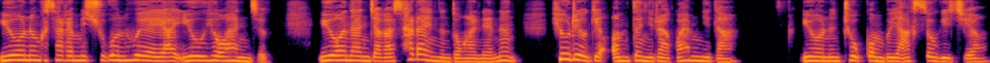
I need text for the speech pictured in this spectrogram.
유언은 그 사람이 죽은 후에야 유효한 즉 유언한 자가 살아있는 동안에는 효력이 없더니라고 합니다. 유언은 조건부 약속이지요.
